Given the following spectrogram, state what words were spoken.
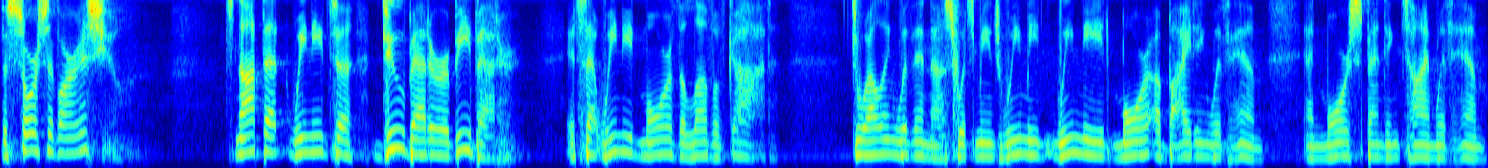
the source of our issue. It's not that we need to do better or be better, it's that we need more of the love of God dwelling within us, which means we need, we need more abiding with Him and more spending time with Him.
